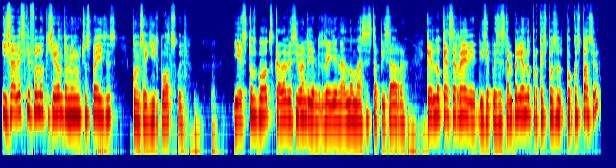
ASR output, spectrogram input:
Y ¿sabes qué fue lo que hicieron también muchos países? Conseguir bots, güey. Y estos bots cada vez iban rellenando más esta pizarra. ¿Qué es lo que hace Reddit? Dice, pues están peleando porque es poco espacio.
